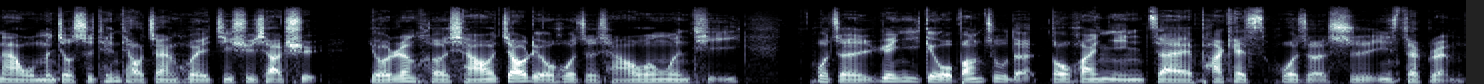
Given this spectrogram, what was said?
那我们九十天挑战会继续下去。有任何想要交流或者想要问问题，或者愿意给我帮助的，都欢迎在 Podcast 或者是 Instagram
